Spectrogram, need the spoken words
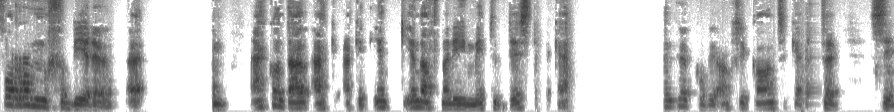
vorm gebede. Uh, ek onthou ek ek het een, eendag na die Methodiste kerk dink ek of die Anglikaanse kerk sê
